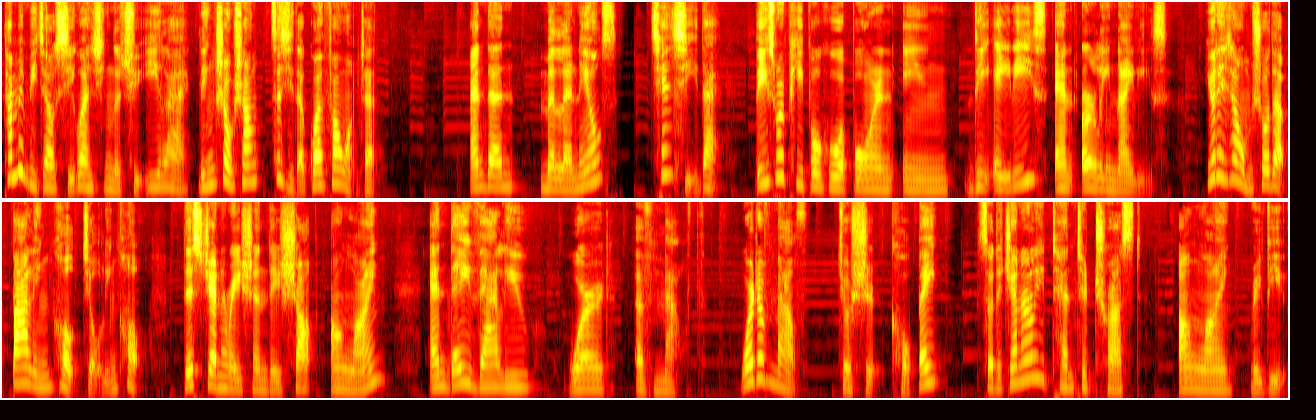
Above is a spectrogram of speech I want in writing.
他们比较习惯性的去依赖零售商自己的官方网站。And then millennials, 千禧一代, these were people who were born in the 80s and early 90s. 有点像我们说的八零后、九零后。This generation they shop online and they value word of mouth. Word of mouth 就是口碑，so they generally tend to trust online review.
